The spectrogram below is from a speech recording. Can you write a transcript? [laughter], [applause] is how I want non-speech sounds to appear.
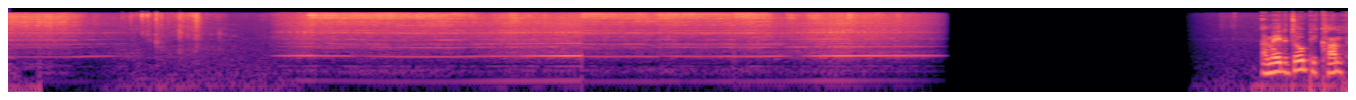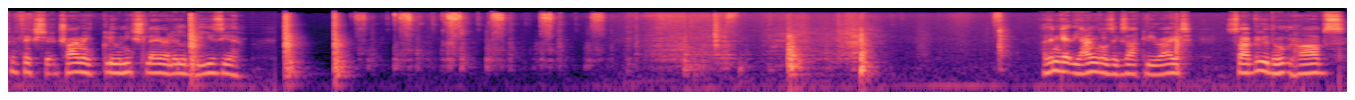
I made a dopey clamping fixture to try and make gluing each layer a little bit easier. I didn't get the angles exactly right, so I glued them up in halves.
